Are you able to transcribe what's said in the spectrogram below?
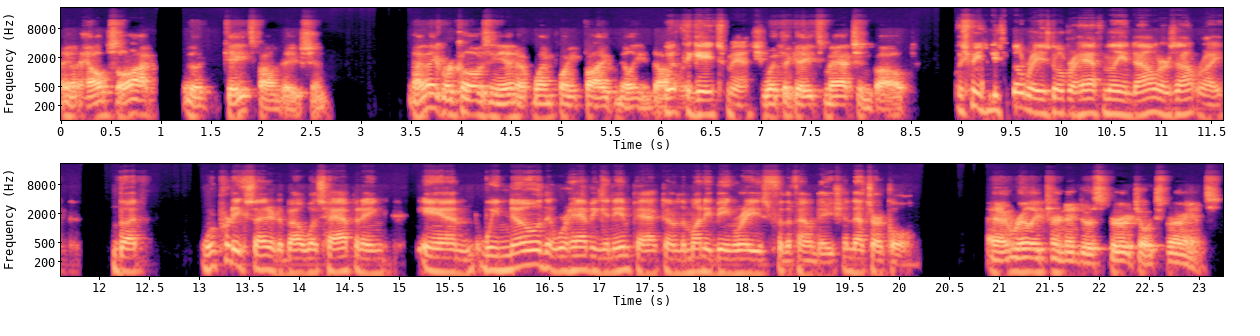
And it helps a lot. The Gates Foundation. I think we're closing in at $1.5 million. With the Gates match. With the Gates match involved. Which means you still raised over half a million dollars outright but we're pretty excited about what's happening. And we know that we're having an impact on the money being raised for the foundation. That's our goal. And it really turned into a spiritual experience.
